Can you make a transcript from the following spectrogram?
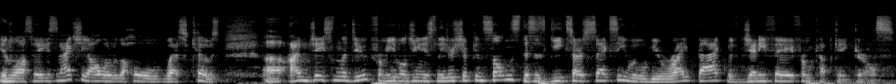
in Las Vegas and actually all over the whole West Coast. Uh, I'm Jason LeDuc from Evil Genius Leadership Consultants. This is Geeks Are Sexy. We will be right back with Jenny Fay from Cupcake Girls.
